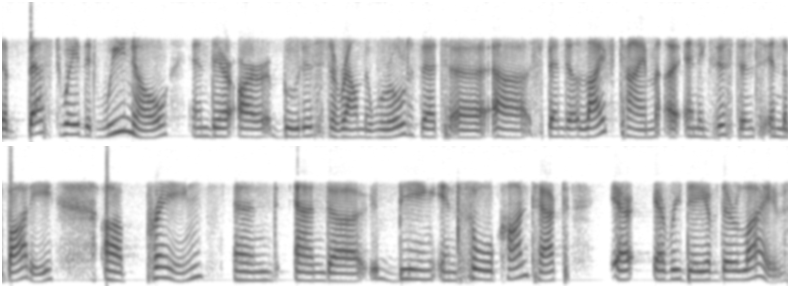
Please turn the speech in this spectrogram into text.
the best way that we know, and there are Buddhists around the world that uh, uh, spend a lifetime uh, and existence in the body, uh, praying and and uh, being in soul contact every day of their lives.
